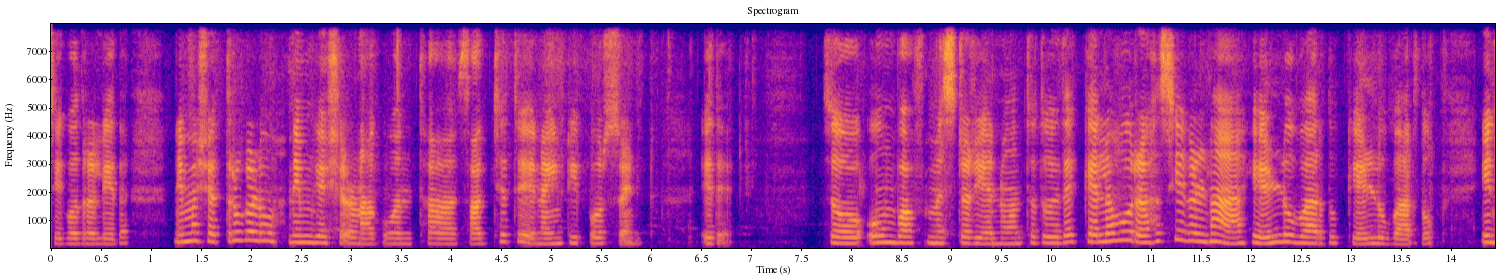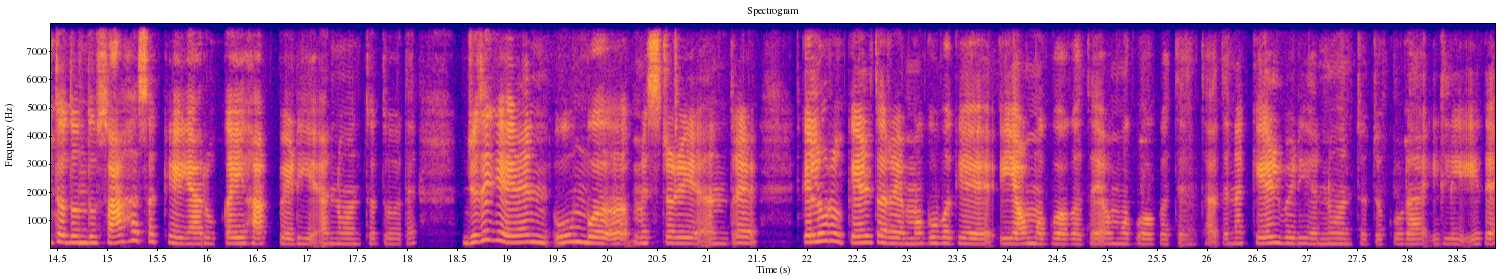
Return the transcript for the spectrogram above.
ಸಿಗೋದ್ರಲ್ಲಿ ಇದೆ. ನಿಮ್ಮ ಶತ್ರುಗಳು ನಿಮಗೆ ಶರಣಾಗುವಂಥ ಸಾಧ್ಯತೆ ನೈಂಟಿ ಪರ್ಸೆಂಟ್ ಇದೆ. ಸೊ ಓಮ್ ಆಫ್ ಮಿಸ್ಟರಿ ಅನ್ನುವಂಥದ್ದು ಇದೆ. ಕೆಲವು ರಹಸ್ಯಗಳನ್ನ ಹೇಳಬಾರ್ದು, ಕೇಳಬಾರ್ದು. ಇಂಥದ್ದೊಂದು ಸಾಹಸಕ್ಕೆ ಯಾರು ಕೈ ಹಾಕಬೇಡಿ ಅನ್ನುವಂಥದ್ದು ಇದೆ. ಜೊತೆಗೆ ಓಮ್ ಮಿಸ್ಟರಿ ಅಂದರೆ ಕೆಲವರು ಕೇಳ್ತಾರೆ ಮಗು ಬಗ್ಗೆ ಯಾವ ಮಗು ಆಗುತ್ತೆ, ಯಾವ ಮಗು ಆಗುತ್ತೆ ಅಂತ. ಅದನ್ನ ಕೇಳಬೇಡಿ ಅನ್ನುವಂಥದ್ದು ಕೂಡ ಇಲ್ಲಿ ಇದೆ.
